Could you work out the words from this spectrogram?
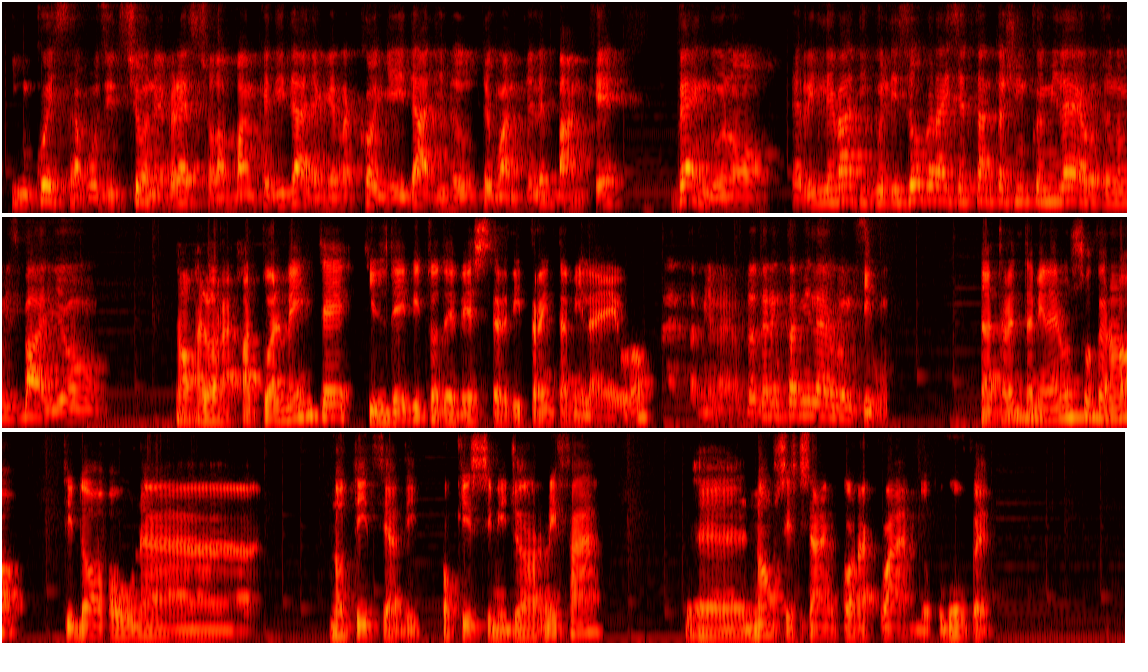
in questa posizione presso la Banca d'Italia che raccoglie i dati da tutte quante le banche, vengono rilevati quelli sopra i 75 mila euro, se non mi sbaglio? No, allora attualmente il debito deve essere di 30.000 euro. 30.000 euro, da 30.000 euro in su. Da 30.000 euro in su, però ti do una notizia di pochissimi giorni fa, eh, non si sa ancora quando, comunque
